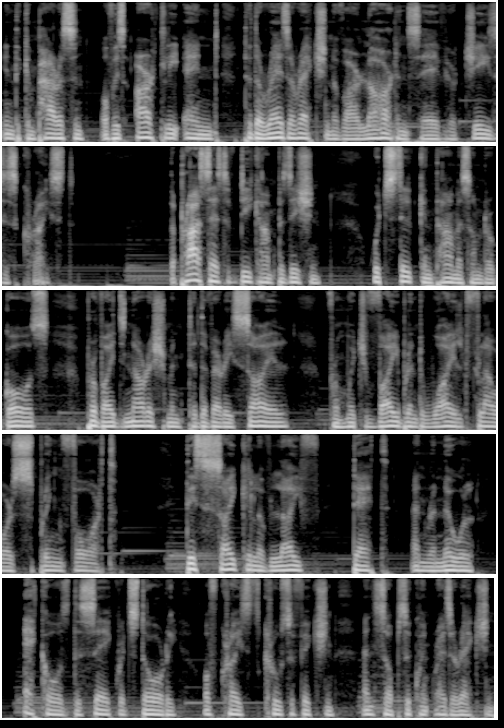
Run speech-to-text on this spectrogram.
in the comparison of his earthly end to the resurrection of our Lord and Saviour Jesus Christ. The process of decomposition, which Silken Thomas undergoes, provides nourishment to the very soil from which vibrant wild flowers spring forth. This cycle of life, death, and renewal echoes the sacred story of Christ's crucifixion and subsequent resurrection.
